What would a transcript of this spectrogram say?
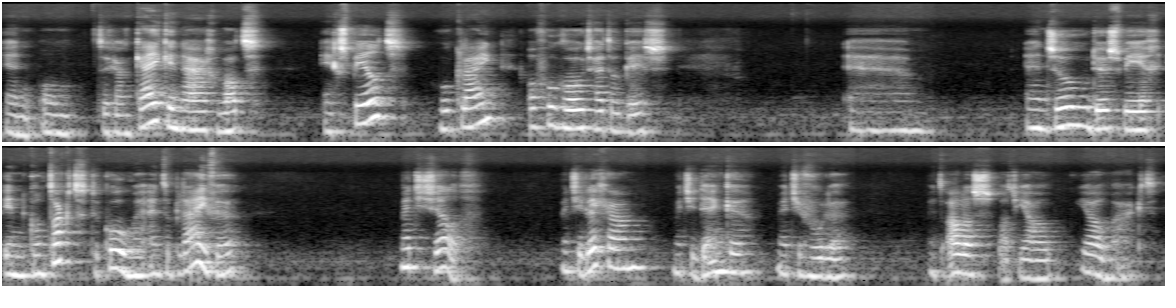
En om te gaan kijken naar wat er speelt, hoe klein of hoe groot het ook is. Ehm, en zo dus weer in contact te komen en te blijven met jezelf. Met je lichaam, met je denken, met je voelen, met alles wat jou jou maakt.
